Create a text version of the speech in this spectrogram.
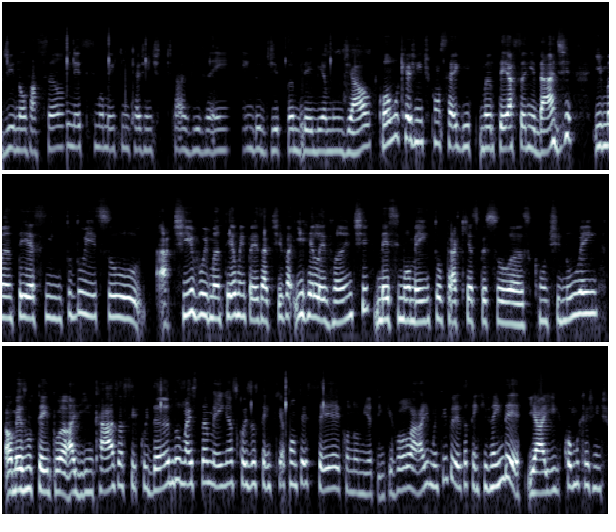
de inovação, nesse momento em que a gente está vivendo de pandemia mundial, como que a gente consegue manter a sanidade e manter assim tudo isso ativo e manter uma empresa ativa e relevante nesse momento para que as pessoas continuem ao mesmo tempo ali em casa se cuidando, mas também as coisas têm que acontecer, a economia tem que rolar e muita empresa tem que vender. E aí como que a gente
